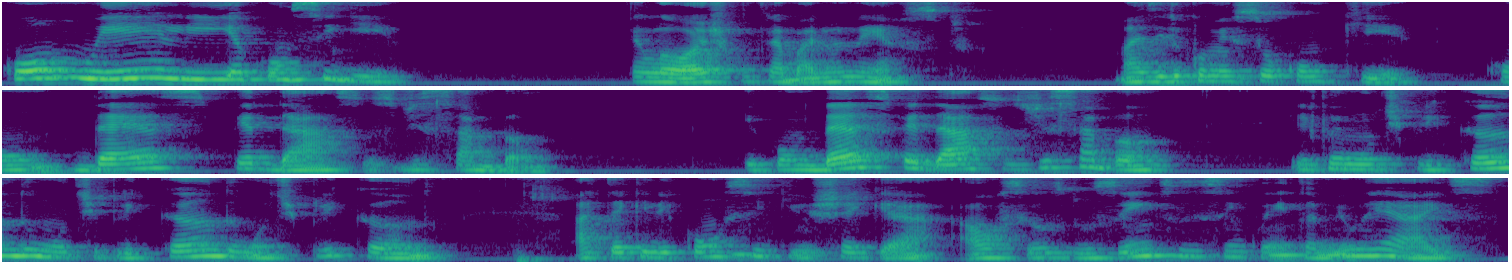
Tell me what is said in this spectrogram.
como ele ia conseguir. É lógico, um trabalho honesto. Mas ele começou com o quê? Com 10 pedaços de sabão. E com 10 pedaços de sabão, ele foi multiplicando, multiplicando, multiplicando, até que ele conseguiu chegar aos seus 250 mil reais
